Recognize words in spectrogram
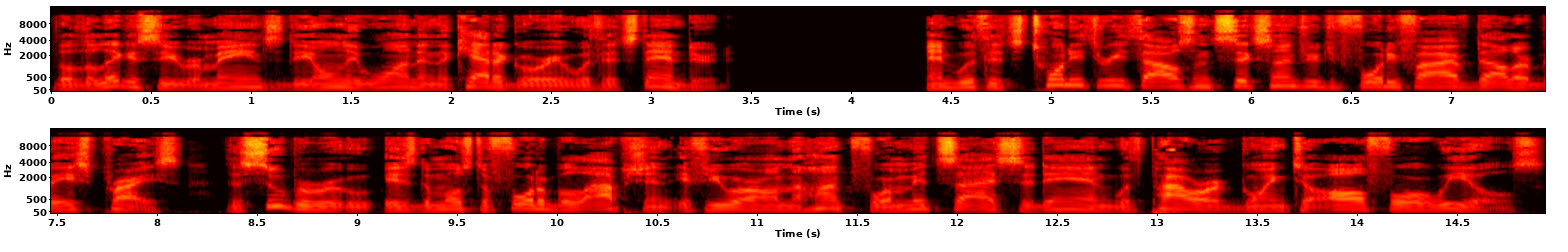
though the Legacy remains the only one in the category with its standard. And with its $23,645 base price, the Subaru is the most affordable option if you are on the hunt for a midsize sedan with power going to all four wheels.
